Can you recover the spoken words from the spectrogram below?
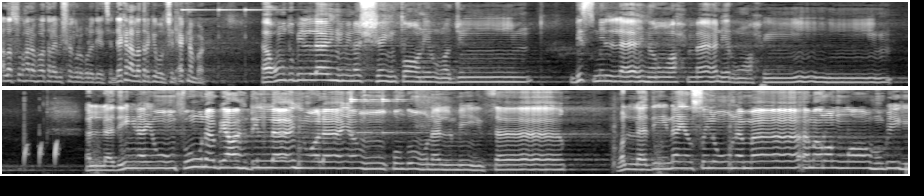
আল্লাহ সুবহানাহু ওয়া তাআলা বিষয়গুলো বলে দিয়েছেন। দেখেন আল্লাহ তাআলা কি বলছেন? এক নম্বর। أعوذ بالله من الشيطان الرجيم. بسم الله الرحمن الرحيم. الذين يوفون بعهد الله ولا ينقضون الميثاق والذين يصلون ما أمر الله به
